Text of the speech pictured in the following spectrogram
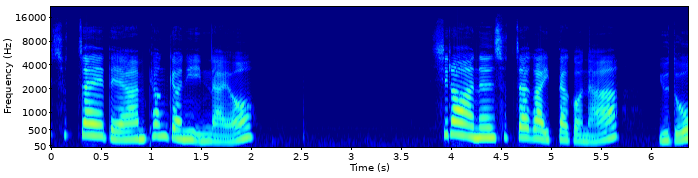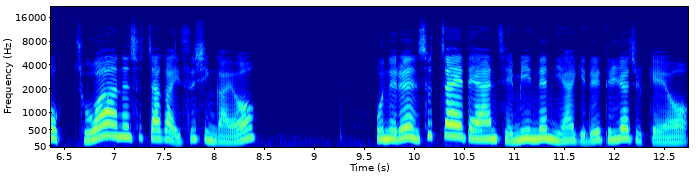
숫자에 대한 편견이 있나요? 싫어하는 숫자가 있다거나 유독 좋아하는 숫자가 있으신가요? 오늘은 숫자에 대한 재미있는 이야기를 들려줄게요.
